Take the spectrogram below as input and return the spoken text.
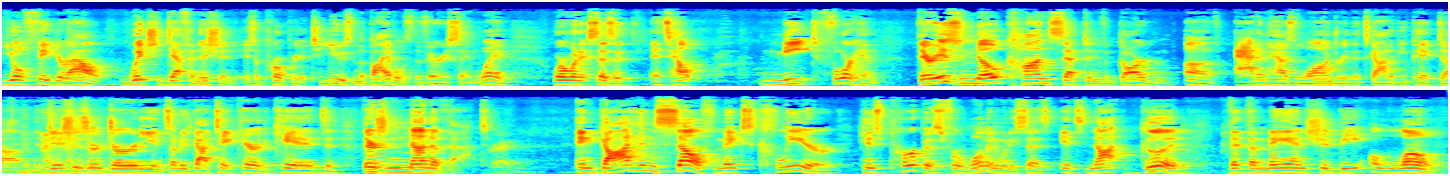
you'll figure out which definition is appropriate to use. And the Bible is the very same way, where when it says it, it's help meet for him, there is no concept in the garden of Adam has laundry that's got to be picked up and the dishes are dirty and somebody's got to take care of the kids and there's none of that. Right. And God himself makes clear his purpose for woman when he says it's not good that the man should be alone.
